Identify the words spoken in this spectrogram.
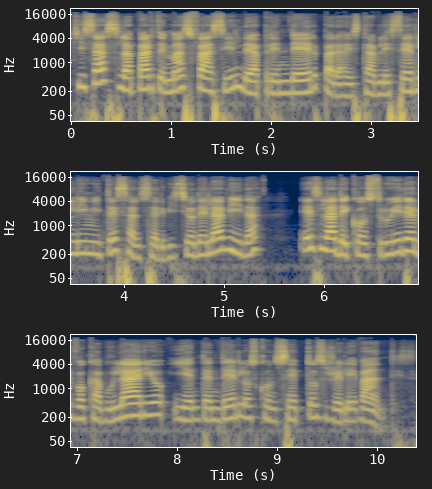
Quizás la parte más fácil de aprender para establecer límites al servicio de la vida es la de construir el vocabulario y entender los conceptos relevantes.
